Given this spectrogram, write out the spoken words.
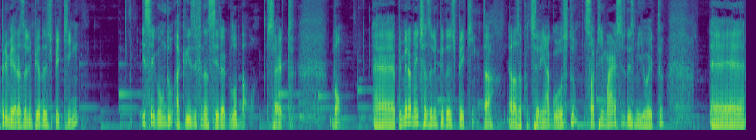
Primeiro, as Olimpíadas de Pequim E segundo, a crise financeira global, certo? Bom, é, primeiramente as Olimpíadas de Pequim, tá? Elas aconteceram em agosto, só que em março de 2008 é,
